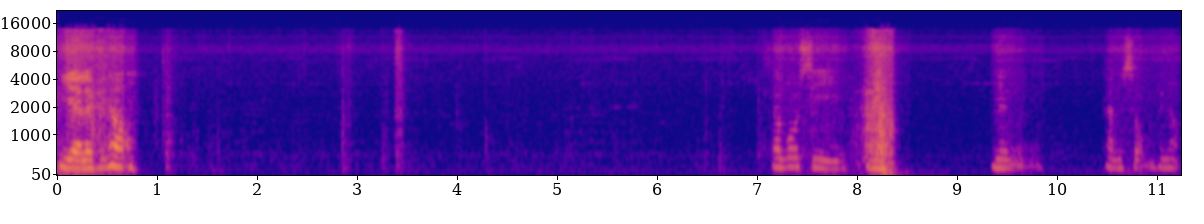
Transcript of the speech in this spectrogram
เหี้ยเลยพี่น้องซาโบซีหนึ่งพันสมพี่น้อง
